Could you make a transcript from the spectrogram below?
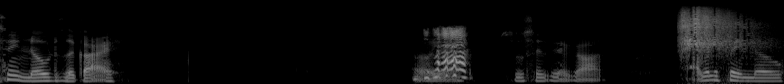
Say no to the guy? Oh, yeah. It's the same thing I got. I'm gonna say no.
